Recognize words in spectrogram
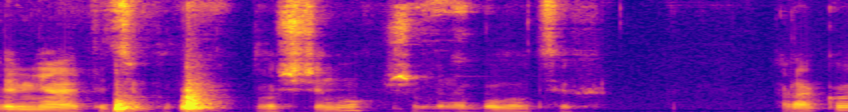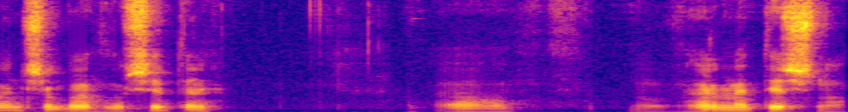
рівняєте цю площину, щоб не було цих раковин, щоб глушитель герметично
